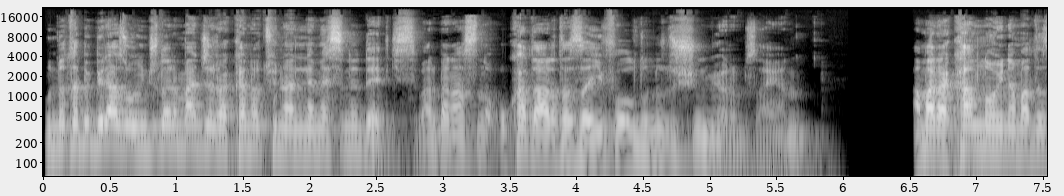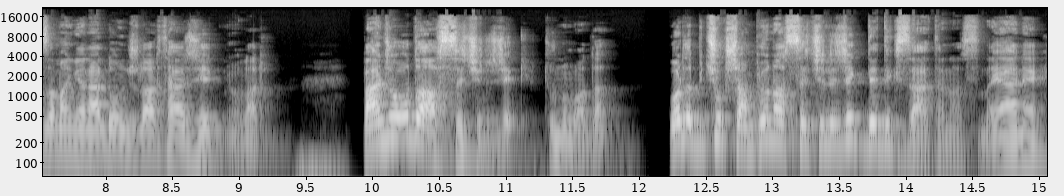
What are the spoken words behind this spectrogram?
Bunda tabi biraz oyuncuların bence Rakan'a tünellemesinin de etkisi var. Ben aslında o kadar da zayıf olduğunu düşünmüyorum Zaya'nın. Ama Rakan'la oynamadığı zaman genelde oyuncular tercih etmiyorlar. Bence o da az seçilecek turnuvada. Bu arada birçok şampiyon az seçilecek dedik zaten aslında. Yani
